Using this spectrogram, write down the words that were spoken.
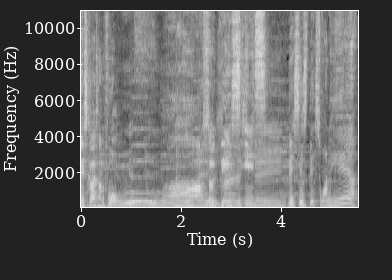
Actually number This guy's number four. Ah, so this is this is this one here.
